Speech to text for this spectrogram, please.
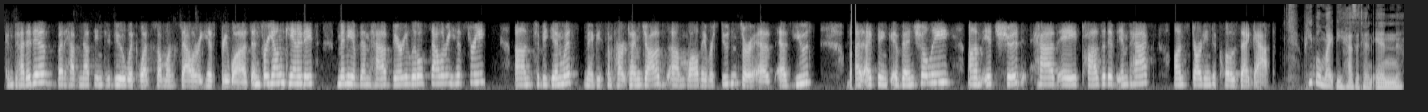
competitive but have nothing to do with what someone's salary history was. And for young candidates, Many of them have very little salary history um, to begin with, maybe some part-time jobs um, while they were students or as as youth. But I think eventually um, it should have a positive impact on starting to close that gap. People might be hesitant in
